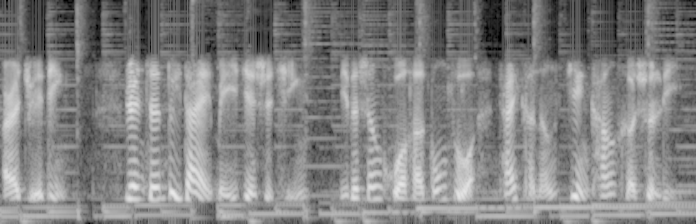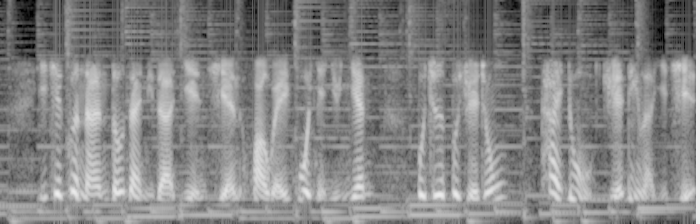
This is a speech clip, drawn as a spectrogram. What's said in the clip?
而决定，认真对待每一件事情，你的生活和工作才可能健康和顺利。一切困难都在你的眼前化为过眼云烟，不知不觉中，态度决定了一切。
